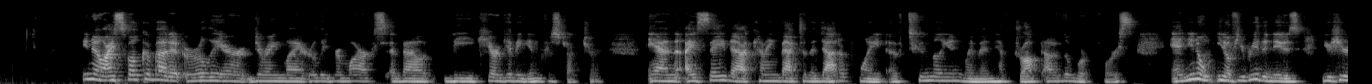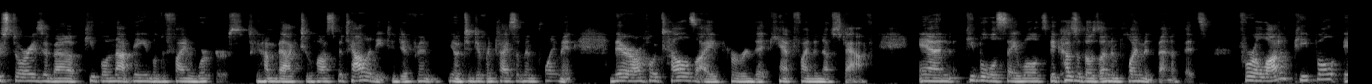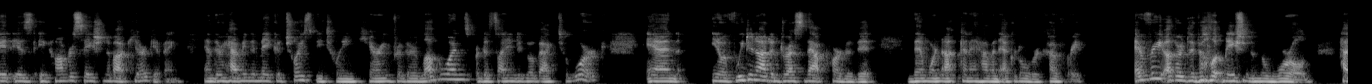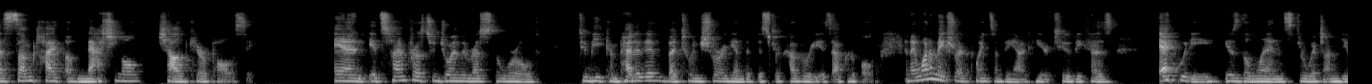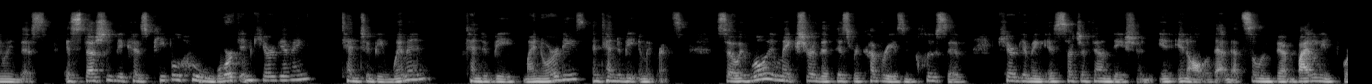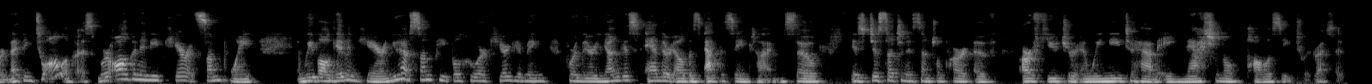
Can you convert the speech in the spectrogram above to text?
You know, I spoke about it earlier during my early remarks about the caregiving infrastructure. And I say that coming back to the data point of 2 million women have dropped out of the workforce. And you know, you know, if you read the news, you hear stories about people not being able to find workers to come back to hospitality, to different, you know, to different types of employment. There are hotels I've heard that can't find enough staff. And people will say, well, it's because of those unemployment benefits for a lot of people, it is a conversation about caregiving, and they're having to make a choice between caring for their loved ones or deciding to go back to work. And you know, if we do not address that part of it, then we're not going to have an equitable recovery. Every other developed nation in the world has some type of national child care policy. And it's time for us to join the rest of the world to be competitive, but to ensure again that this recovery is equitable. And I want to make sure I point something out here too, because equity is the lens through which I'm viewing this, especially because people who work in caregiving tend to be women, tend to be minorities, and tend to be immigrants. So if we want to make sure that this recovery is inclusive, caregiving is such a foundation in, in all of that. And that's so vitally important, I think, to all of us. We're all going to need care at some and we've all given care. And you have some people who are caregiving for their youngest and their eldest at the same time. So it's just such an essential part of our future, and we need to have a national policy to address it.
